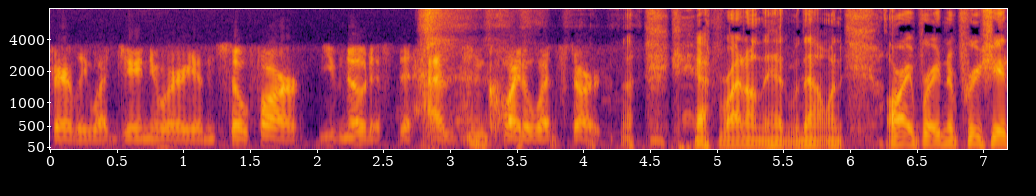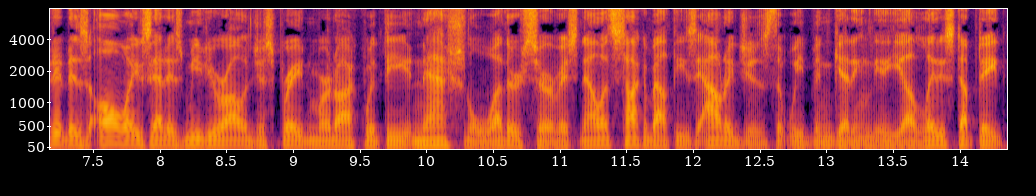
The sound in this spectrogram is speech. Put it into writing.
fairly wet January. And so far, you've noticed it has been quite a wet start. yeah, right on the head with that one. All right, Brayden, appreciate it as always. That is meteorologist Brayden Murdock with the National Weather Service. Now let's talk about these outages that we've been getting. The uh, latest update:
